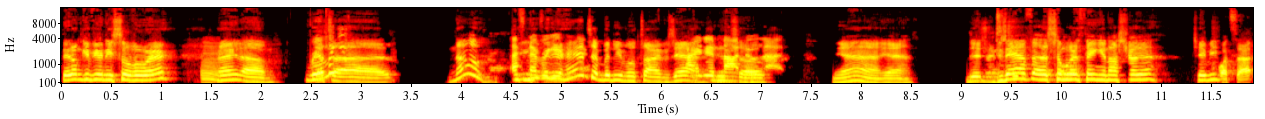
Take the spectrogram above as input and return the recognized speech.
they don't give you any silverware, Mm. right? Um, Really? uh, no, I've you never use your eaten hands at medieval times. Yeah, I did And not know that. Yeah, yeah. Do, do they have a similar thing in Australia, JB? What's that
